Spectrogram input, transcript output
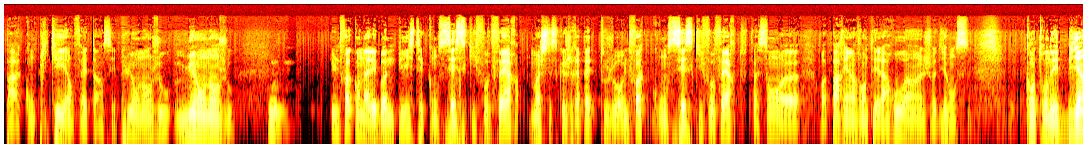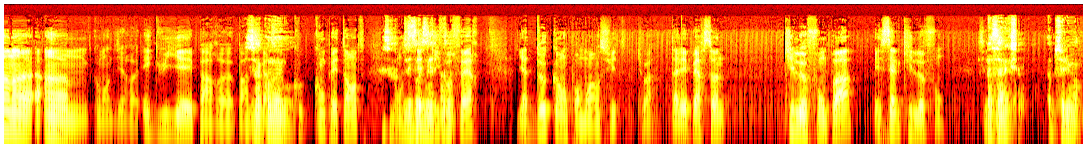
pas compliqué en fait, hein. c'est plus on en joue mieux on en joue Mm. Une fois qu'on a les bonnes pistes et qu'on sait ce qu'il faut faire, moi c'est ce que je répète toujours, une fois qu'on sait ce qu'il faut faire, de toute façon, euh, on va pas réinventer la roue. hein, je veux dire, on quand on est bien un, un- comment dire, aiguillé par, euh, par des personnes co- compétentes, les sait ce qu'il faut faire, il y a deux camps pour moi ensuite. Tu vois, as les personnes qui le font pas et celles qui le font. C'est à l'action. Absolument.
